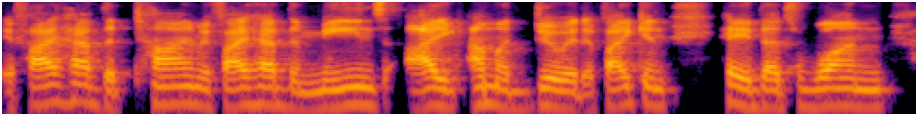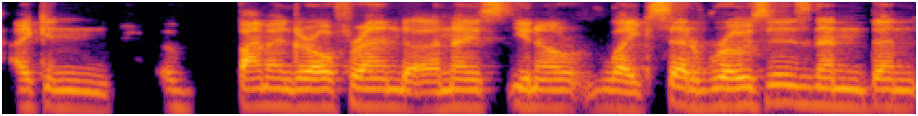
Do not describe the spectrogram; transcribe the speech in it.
if i have the time if i have the means i i'm gonna do it if i can hey that's one i can buy my girlfriend a nice you know like set of roses then then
